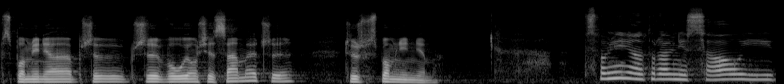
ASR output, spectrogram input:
wspomnienia przy, przywołują się same, czy, czy już wspomnień nie ma? Wspomnienia naturalnie są i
